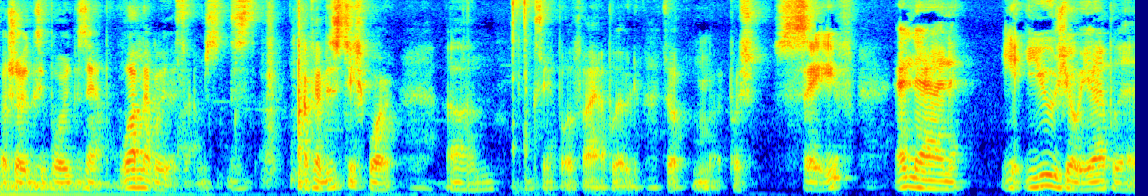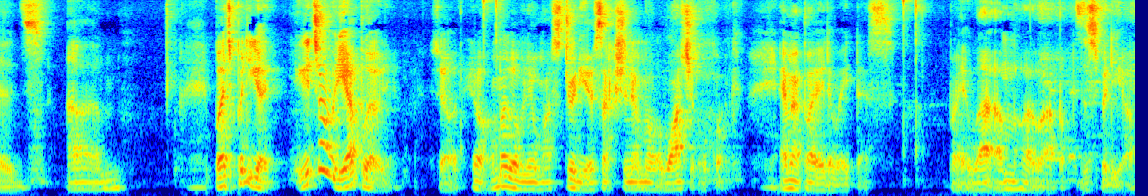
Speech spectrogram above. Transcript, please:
I'll show you for example. Well, I'm not going to do this time. This, okay, this is just for um, example if I upload. So I'm going to push save. And then it usually uploads. Um, but it's pretty good. It's already uploaded. So yo, I'm going to go over to my studio section and I'm going to watch it real quick. I'm going to probably delete this. Probably, I'm going to wrap up this video.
